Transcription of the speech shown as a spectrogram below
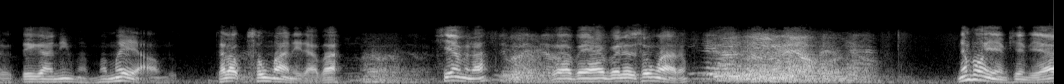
တို့သေဂာနီးမှာမမဲ့ရအောင်လို့ဒါတော့ဆုံးမနေတာပါမှန်ပါဗျာရှင်းမလားရှင်းပါဗျာဘယ်ဘယ်လိုဆုံးမတော့နမောရင်ဖြင့်ဗျာ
